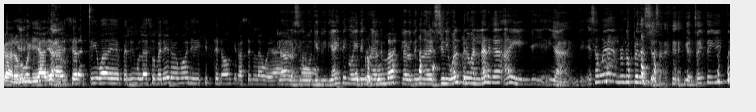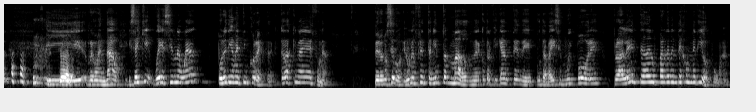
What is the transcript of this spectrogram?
Claro, Eh, como que ya había claro. una versión antigua de película de superhéroes, weón, y dijiste, no, quiero hacer la weá. Claro, así como que tuiteáis, tengo, oye, tengo una, profunda. claro, tengo una versión igual, pero más larga. Ay, ya, esa weá no, no es pretenciosa. ¿Cachai? Y Claro. recomendado. Y sabéis que voy a decir una weá políticamente incorrecta, que cada vez que me vaya de funa. Pero no sé, en un enfrentamiento armado de narcotraficantes de puta países muy pobres, probablemente va a haber un par de pendejos metidos, pues weón.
